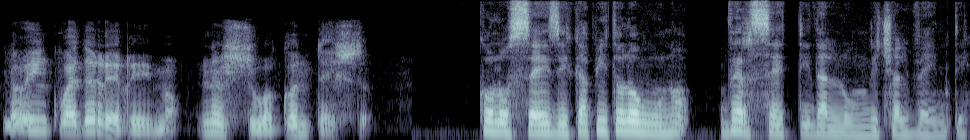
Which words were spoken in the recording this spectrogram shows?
lo inquadreremo nel suo contesto. Colossesi capitolo 1, versetti dall'11 al 20.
